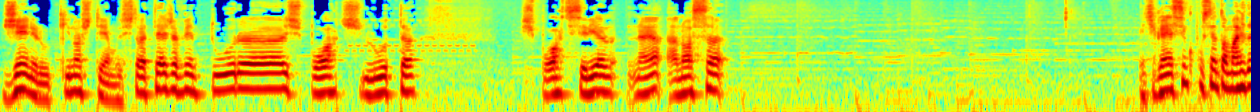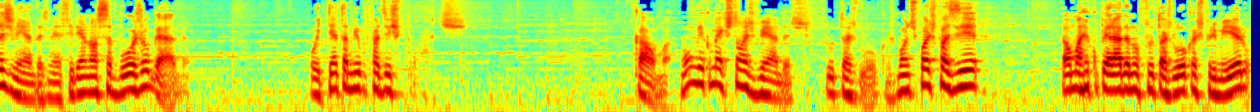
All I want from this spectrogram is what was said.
Gênero que nós temos: estratégia, aventura, esporte, luta. Esporte seria né, a nossa. A gente ganha 5% a mais das vendas, né? Seria a nossa boa jogada. 80 mil para fazer esporte. Calma, vamos ver como é que estão as vendas. Frutas loucas. Bom, a gente pode fazer uma recuperada no Frutas Loucas primeiro.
